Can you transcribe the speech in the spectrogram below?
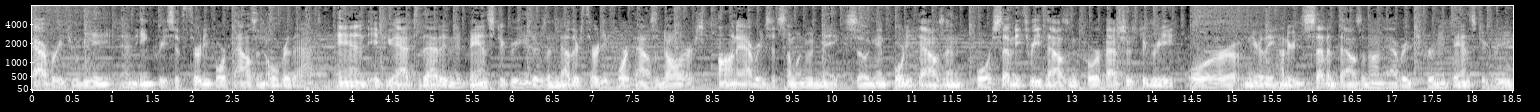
average would be an increase of 34,000 over that. And if you add to that an advanced degree, there's another $34,000 on average that someone would make. So again, 40,000 or 73,000 for a bachelor's degree or nearly 107,000 on average for an advanced degree.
